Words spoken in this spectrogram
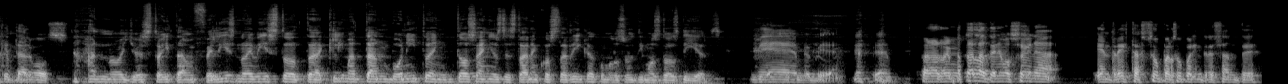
¿Qué tal vos? Ah, no, yo estoy tan feliz, no he visto clima tan bonito en dos años de estar en Costa Rica como los últimos dos días. Bien, bien, bien. Para rematarla tenemos hoy una entrevista súper, súper interesante.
